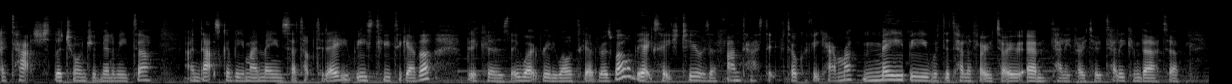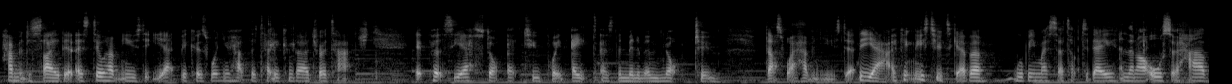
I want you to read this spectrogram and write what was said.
attached to the 200 millimeter and that's going to be my main setup today these two together because they work really well together as well. The XH2 is a fantastic photography camera. Maybe with the telephoto um, telephoto teleconverter haven't decided. I still haven't used it yet because when you have the teleconverter attached it puts the f-stop at 2.8 as the minimum not 2 that's why I haven't used it. But yeah I think these two together will be my setup today. And then I'll also have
